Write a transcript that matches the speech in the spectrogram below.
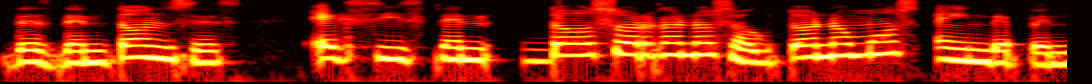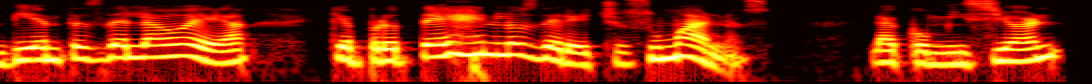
Desde entonces, existen dos órganos autónomos e independientes de la OEA que protegen los derechos humanos, la Comisión,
